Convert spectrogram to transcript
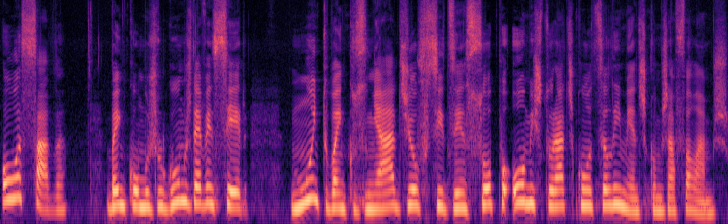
ou assada. Bem como os legumes devem ser muito bem cozinhados e oferecidos em sopa ou misturados com outros alimentos, como já falámos.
